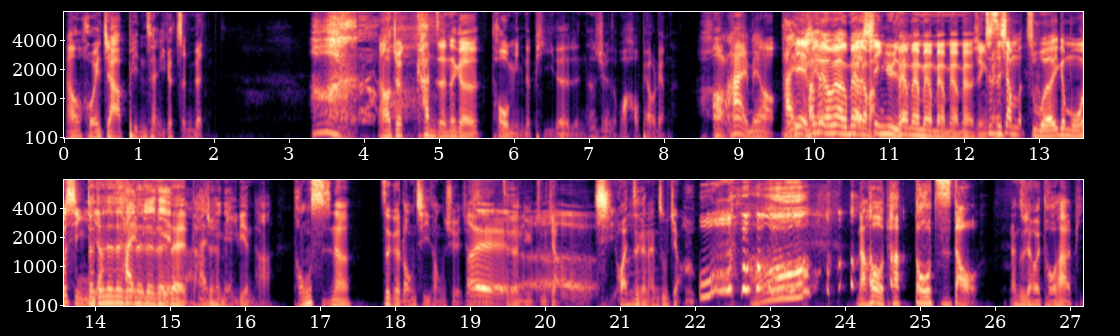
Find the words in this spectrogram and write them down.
然后回家拼成一个真人啊，然后就看着那个透明的皮的人，他就觉得哇，好漂亮啊。哦，他也没有，他也他没有没有没有性欲，没有没有没有没有没有没有性欲，就是像组了一个模型一样。对对对对对对对对，他就很迷恋他。同时呢，这个龙崎同学就是这个女主角喜欢这个男主角哦，然后他都知道男主角会偷他的皮，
